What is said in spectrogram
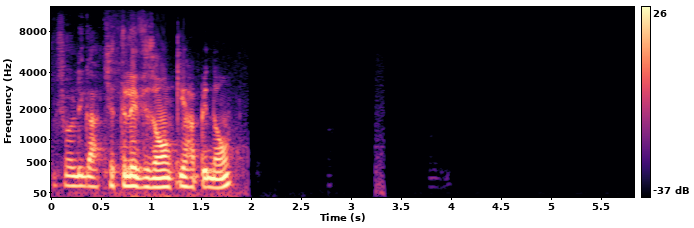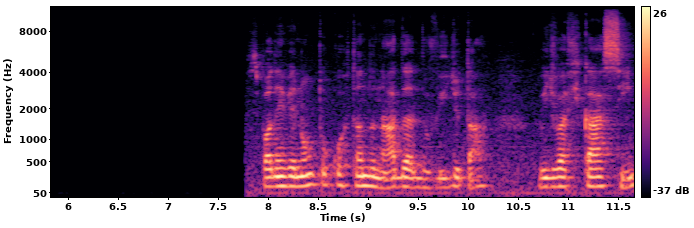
Deixa eu ligar aqui a televisão aqui rapidão. Vocês podem ver, não tô cortando nada do vídeo, tá? O vídeo vai ficar assim.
